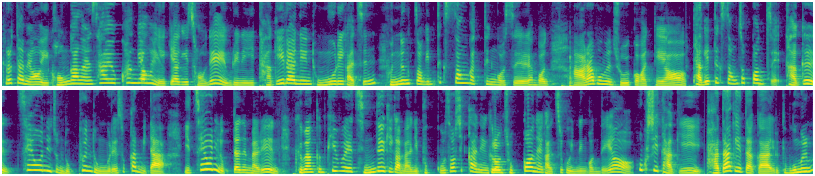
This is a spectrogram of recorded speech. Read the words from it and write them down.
그렇다면 이 건강한 사육 환경을 얘기하기 전에 우리는 이 닭이라는 동물이 가진 본능적인 특성 같은 것을 한번 알아보면 좋을 것 같아요. 닭의 특성 첫 번째, 닭은 체온이 좀 높은 동물에 속합니다. 이 체온이 높다는 말은 그만큼 피부에 진드기가 많이 붙고 서식하는 그런 조건을 가지고 있는 건데요. 혹시 닭이 바닥에다가 이렇게 몸을 막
